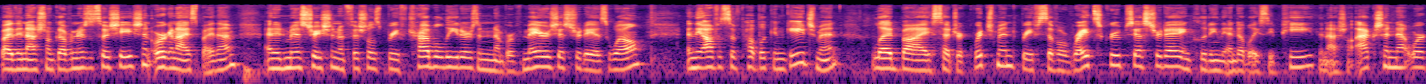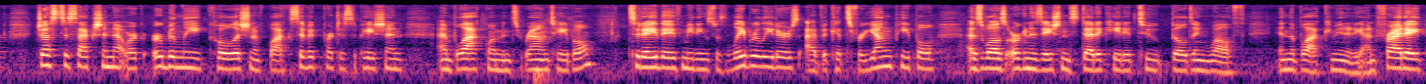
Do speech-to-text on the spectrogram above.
by the National Governors Association, organized by them, and administration officials briefed tribal leaders and a number of mayors yesterday as well and the Office of Public Engagement, led by Cedric Richmond, briefed civil rights groups yesterday, including the NAACP, the National Action Network, Justice Action Network, Urban League, Coalition of Black Civic Participation, and Black Women's Roundtable. Today, they have meetings with labor leaders, advocates for young people, as well as organizations dedicated to building wealth in the black community. On Friday,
